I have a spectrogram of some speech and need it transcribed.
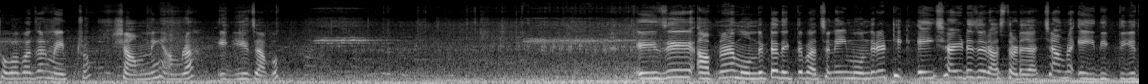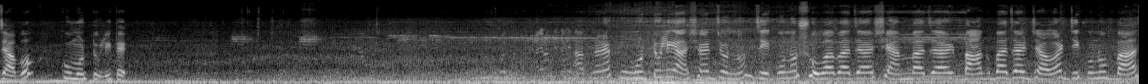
শোভাবাজার মেট্রো। সামনেই আমরা এগিয়ে যাব। এই যে আপনারা মন্দিরটা দেখতে পাচ্ছেন, এই মন্দিরের ঠিক এই সাইডে যে রাস্তাটা যাচ্ছে, আমরা এই দিক দিয়ে যাব কুমোরটুলিতে। আপনারা কুমোরটুলি আসার জন্য যে কোনো শোভাবাজার, শ্যামবাজার, বাগবাজার যাওয়ার যে কোনো বাস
